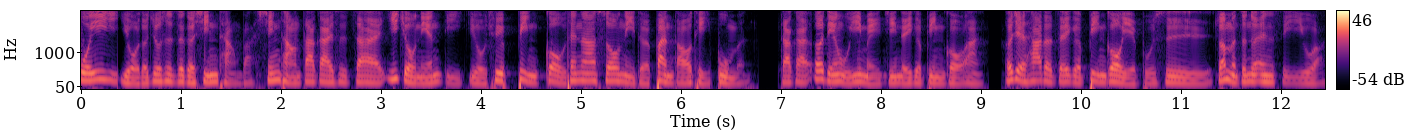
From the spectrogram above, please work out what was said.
唯一有的就是这个新唐吧，新唐大概是在一九年底有去并购 Panasonic 的半导体部门，大概二点五亿美金的一个并购案，而且它的这个并购也不是专门针对 NCU 啊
